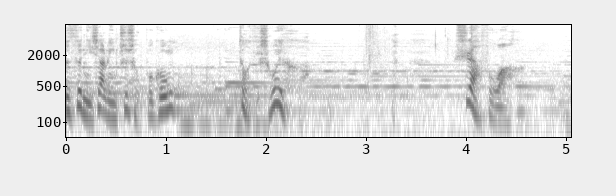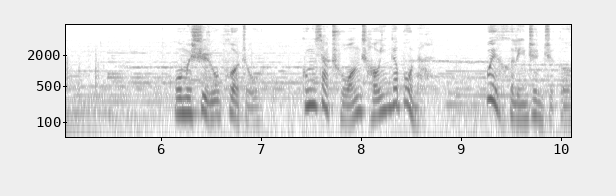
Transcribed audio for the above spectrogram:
此次你下令只守不攻，到底是为何？是啊，父王，我们势如破竹，攻下楚王朝应该不难，为何临阵止戈？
